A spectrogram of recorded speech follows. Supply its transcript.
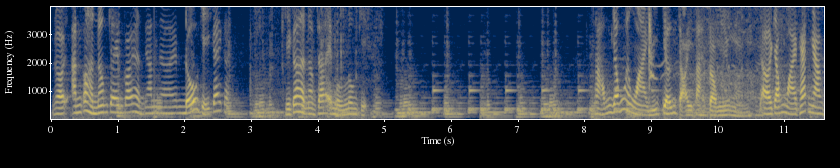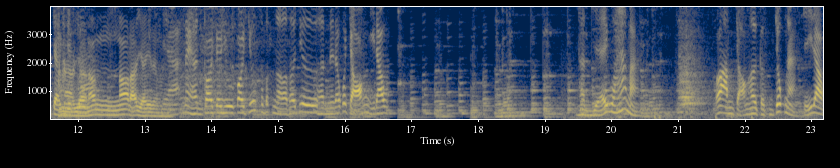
Rồi anh có hình không cho em coi hình anh em đố chị cái coi. Chị có hình không cho em mượn luôn chị. Sao không giống ở ngoài vậy trơn trọi ta? trong với ngoài Ờ trong ngoài khác nhau trơn à, giờ nó nó đã vậy rồi Dạ, này hình coi cho vui coi trước hơi bất ngờ thôi chứ hình này đâu có chọn gì đâu. Hình dễ quá mà. Có anh chọn hơi cực một chút nè, chỉ đâu.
